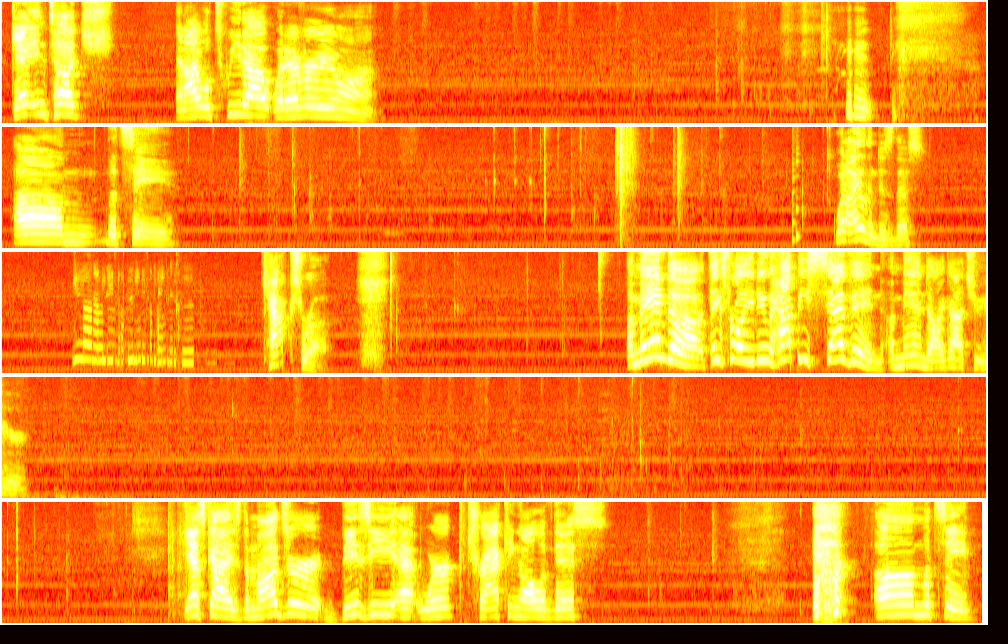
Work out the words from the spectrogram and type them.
get in touch and I will tweet out whatever you want. um, let's see. What island is this? Caxra. Amanda, thanks for all you do. Happy seven. Amanda, I got you here. Yes, guys, the mods are busy at work tracking all of this. um, let's see.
